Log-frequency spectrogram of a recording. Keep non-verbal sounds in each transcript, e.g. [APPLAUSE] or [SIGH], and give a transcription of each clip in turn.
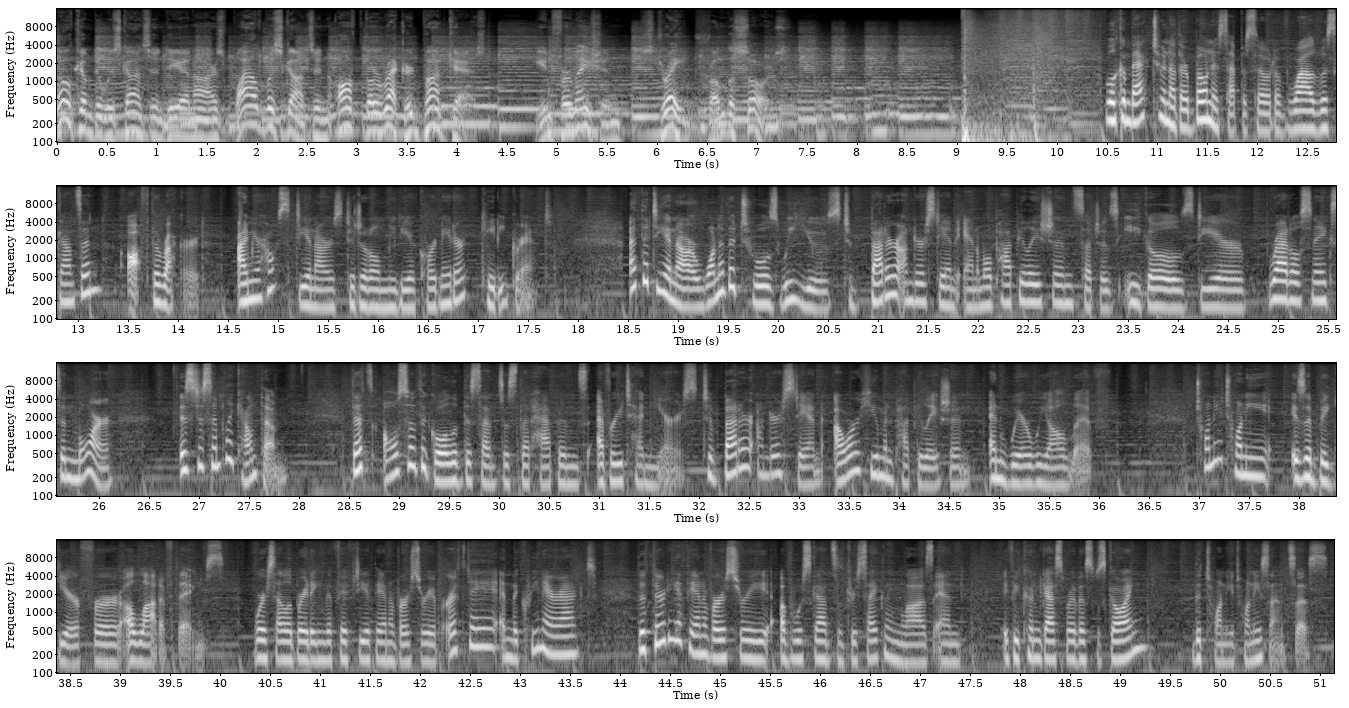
Welcome to Wisconsin DNR's Wild Wisconsin Off the Record podcast. Information straight from the source. Welcome back to another bonus episode of Wild Wisconsin Off the Record. I'm your host, DNR's digital media coordinator, Katie Grant. At the DNR, one of the tools we use to better understand animal populations such as eagles, deer, rattlesnakes, and more is to simply count them. That's also the goal of the census that happens every 10 years to better understand our human population and where we all live. 2020 is a big year for a lot of things. We're celebrating the 50th anniversary of Earth Day and the Clean Air Act, the 30th anniversary of Wisconsin's recycling laws, and if you couldn't guess where this was going, the 2020 census.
